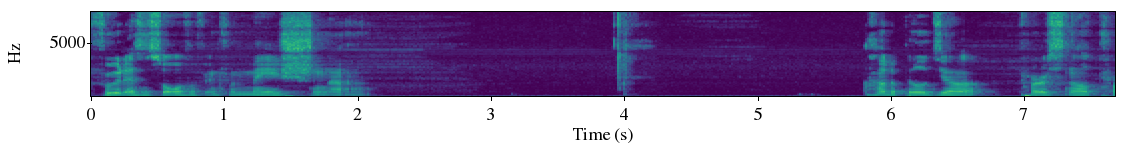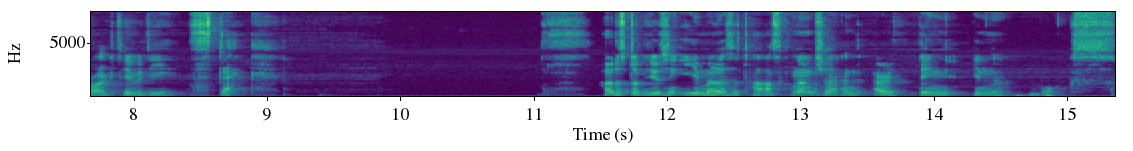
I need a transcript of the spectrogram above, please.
Food as a source of information. How to build your personal productivity stack. How to stop using email as a task manager and everything in box.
